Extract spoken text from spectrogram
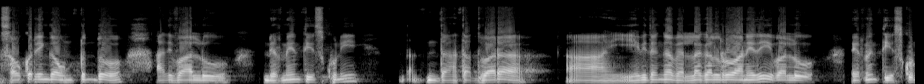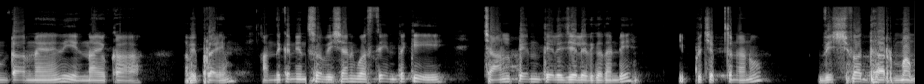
సౌకర్యంగా ఉంటుందో అది వాళ్ళు నిర్ణయం తీసుకుని తద్వారా ఏ విధంగా వెళ్ళగలరు అనేది వాళ్ళు నిర్ణయం తీసుకుంటారనేది నా యొక్క అభిప్రాయం. అందుకని నేను సో విషయానికి వస్తే ఇంతకీ ఛానల్ పేరుని తెలియజేయలేదు కదండి. ఇప్పుడు చెప్తున్నాను. విశ్వధర్మం.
